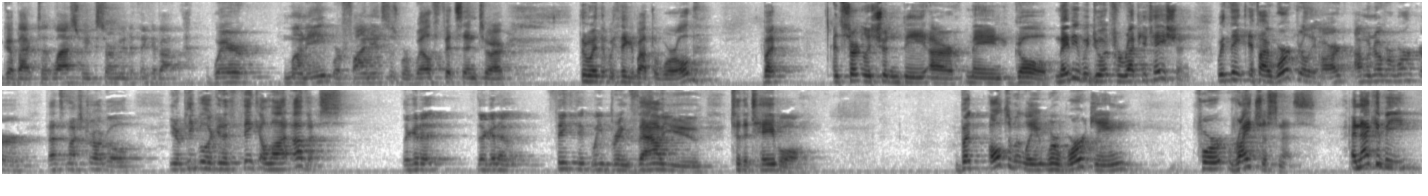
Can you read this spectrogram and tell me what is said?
go back to last week's sermon to think about where money, where finances, where wealth fits into our, the way that we think about the world. But it certainly shouldn't be our main goal. Maybe we do it for reputation. We think if I work really hard, I'm an overworker, that's my struggle. You know, people are going to think a lot of us. They're going to, they're going to think that we bring value to the table. But ultimately, we're working for righteousness. And that could be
